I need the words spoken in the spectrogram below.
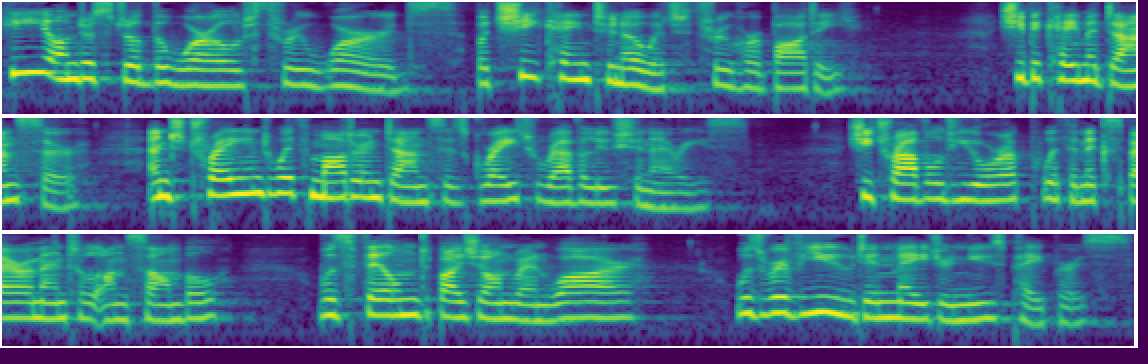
He understood the world through words, but she came to know it through her body. She became a dancer and trained with modern dance's great revolutionaries. She travelled Europe with an experimental ensemble, was filmed by Jean Renoir, was reviewed in major newspapers.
